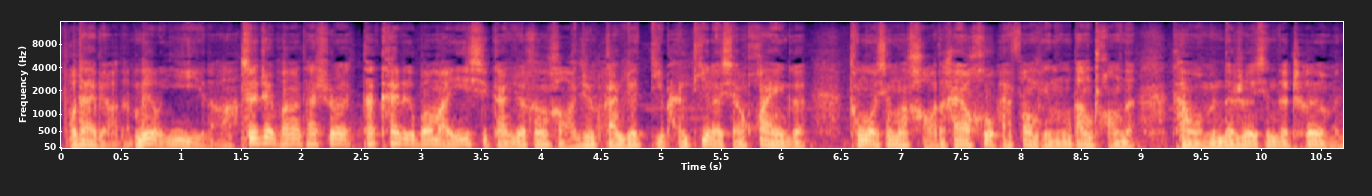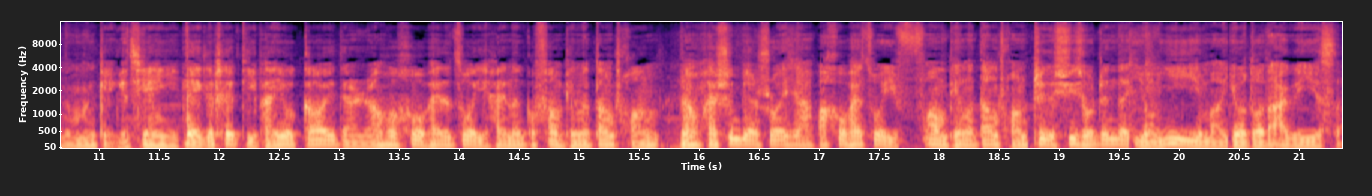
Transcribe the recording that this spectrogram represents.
不代表的，没有意义的啊！所以这朋友他说他开这个宝马一系感觉很好，就感觉底盘低了，想换一个通过性能好的，还要后排放平能当床的。看我们的热心的车友们能不能给个建议，哪个车底盘又高一点，然后后排的座椅还能够放平了当床，然后还顺便说一下，把后排座椅放平了当床，这个需求真的有意义吗？有多大个意思？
